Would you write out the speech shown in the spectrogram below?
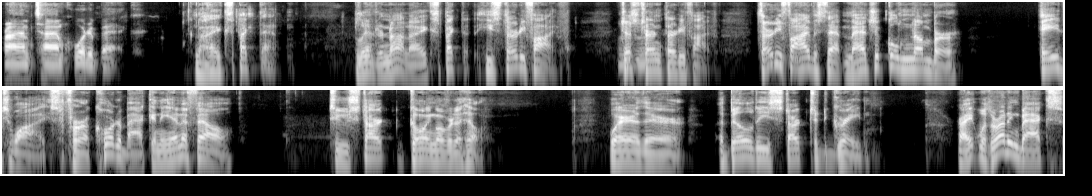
prime time quarterback. I expect that. Believe it or not, I expect it. He's 35, just mm-hmm. turned 35. 35 mm-hmm. is that magical number age wise for a quarterback in the NFL to start going over the hill where their abilities start to degrade. Right? With running backs,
